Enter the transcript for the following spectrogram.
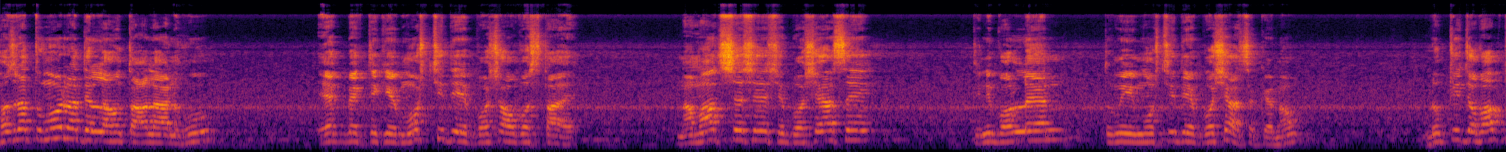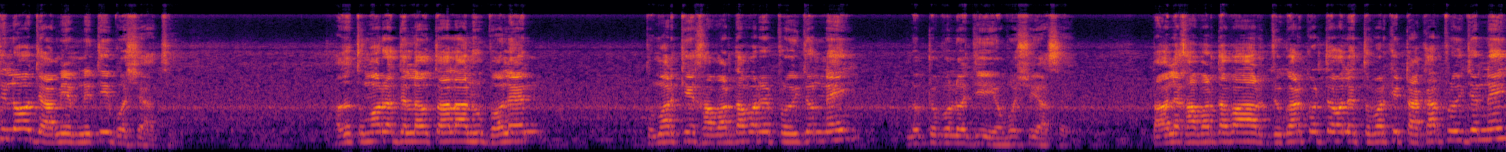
হজরত উমর রাদিল্লাহ তালানহু এক ব্যক্তিকে মসজিদে বসা অবস্থায় নামাজ শেষে সে বসে আছে। তিনি বললেন, তুমি মসজিদে বসে আছো কেন? লোকটি জবাব দিল যে, আমি এমনিতেই বসে আছি। হজরত উমর রাদিল্লাহ তালানহু বলেন, তোমার কি খাবার দাবারের প্রয়োজন নেই? লোকটা বলল, জি, অবশ্যই আছে। তাহলে খাবার দাবার জোগাড় করতে হলে তোমার কি টাকার প্রয়োজন নেই?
